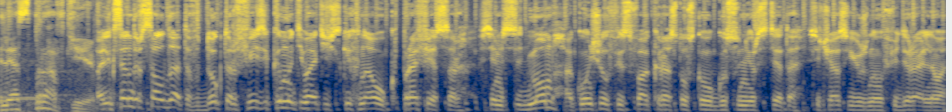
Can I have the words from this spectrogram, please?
Для справки. Александр Солдатов, доктор физико-математических наук, профессор. В 77-м окончил физфак Ростовского госуниверситета, сейчас Южного федерального.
